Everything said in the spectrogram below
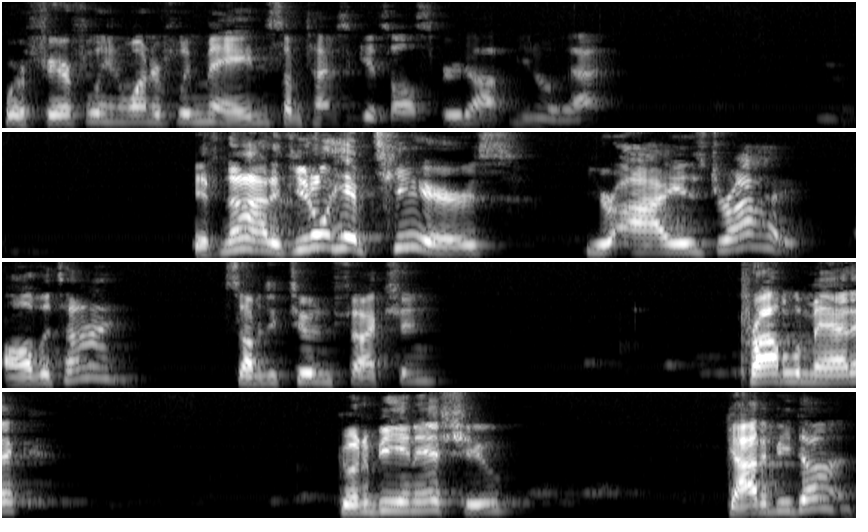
we're fearfully and wonderfully made, and sometimes it gets all screwed up. You know that. If not, if you don't have tears, your eye is dry all the time, subject to infection, problematic, going to be an issue, got to be done.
